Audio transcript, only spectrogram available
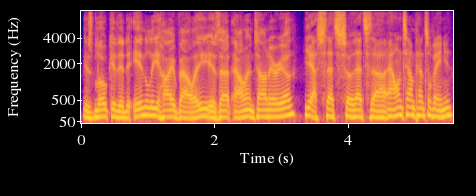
is located in Lehigh Valley. Is that Allentown area? Yes, that's so. That's uh, Allentown, Pennsylvania.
